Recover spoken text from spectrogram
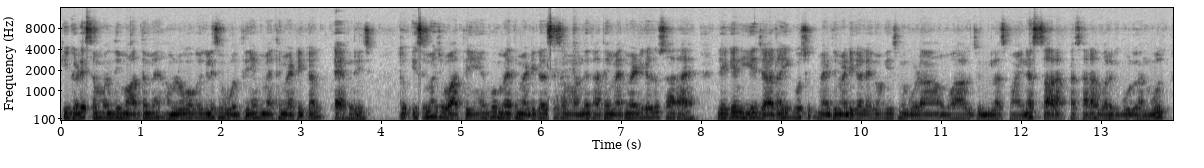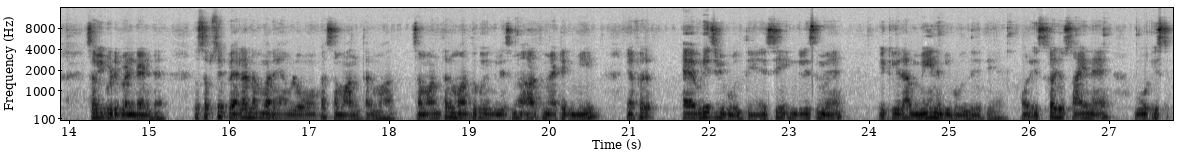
कि गणित संबंधी माध्यम है हम लोगों को इंग्लिश में बोलते हैं मैथमेटिकल एवरेज तो इसमें जो आते हैं, वो मैथमेटिकल से संबंधित आते हैं। मैथमेटिकल तो सारा है, लेकिन ये ज़्यादा ही कुछ मैथमेटिकल है, क्योंकि इसमें गुणा, वाग प्लस माइनस सारा का सारा, वर्गमूल, घनमूल, सभी पर डिपेंडेंट है। तो सबसे पहला नंबर है हम लोगों का समांतर माध्य समांतर माध्य को इंग्लिश में अर्थमेटिक मीन या फिर एवरेज भी बोलते हैं। इसे इंग्लिश में अकेला मीन भी बोल देते हैं। और इसका जो साइन है, वो इस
